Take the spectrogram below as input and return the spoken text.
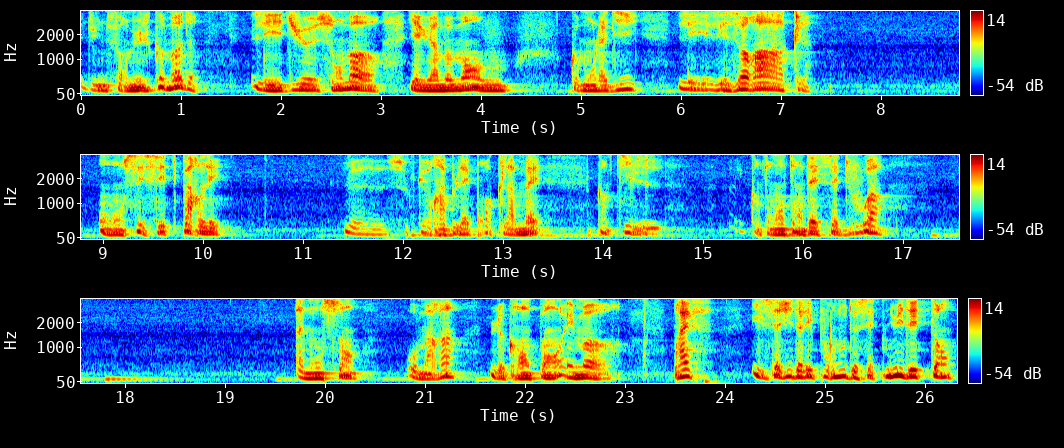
d'une formule commode, les dieux sont morts. Il y a eu un moment où, comme on l'a dit, les, oracles ont cessé de parler. ce que Rabelais proclamait quand, il, quand on entendait cette voix annonçant aux marins le grand pan est mort. Bref, il s'agit d'aller pour nous de cette nuit des temps,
